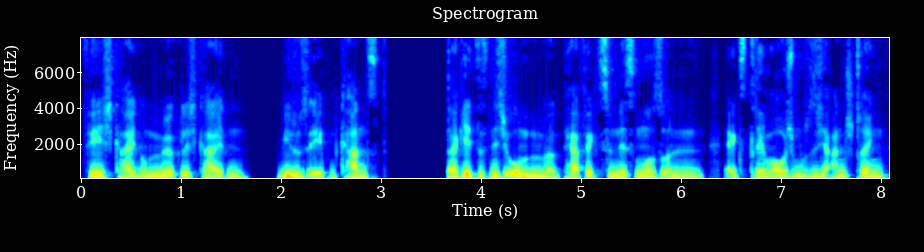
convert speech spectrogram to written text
Fähigkeiten und Möglichkeiten, wie du es eben kannst. Da geht es nicht um Perfektionismus und extrem, oh, ich muss mich anstrengen.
